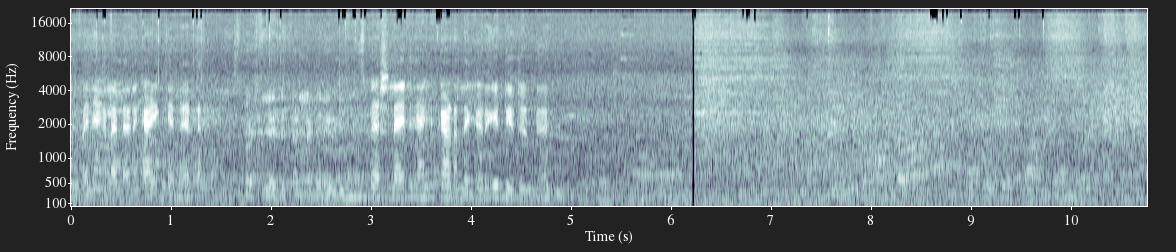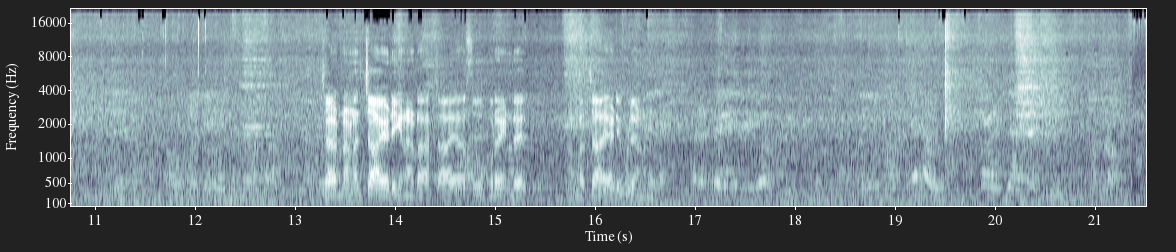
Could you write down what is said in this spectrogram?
അപ്പം ഞങ്ങളെല്ലാവരും കഴിക്കട്ടെ കേട്ടോ. സ്പെഷ്യലായിട്ട് ഞങ്ങൾക്ക് കടലക്കറി കിട്ടിയിട്ടുണ്ട്. ചേട്ടനാണ് ചായ അടിക്കണം കേട്ടോ. ചായ സൂപ്പറായിട്ടുണ്ട് നമ്മളെ ചായ അടിപൊളിയാണ്. 頑張ろう。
